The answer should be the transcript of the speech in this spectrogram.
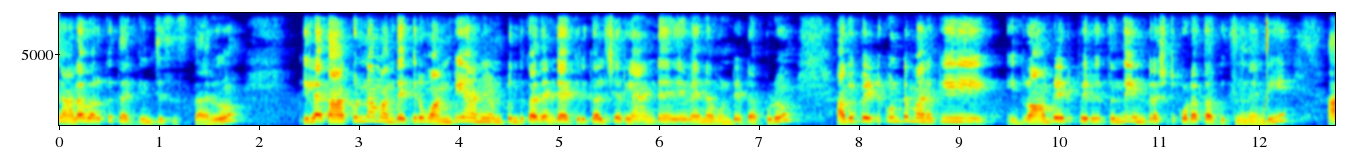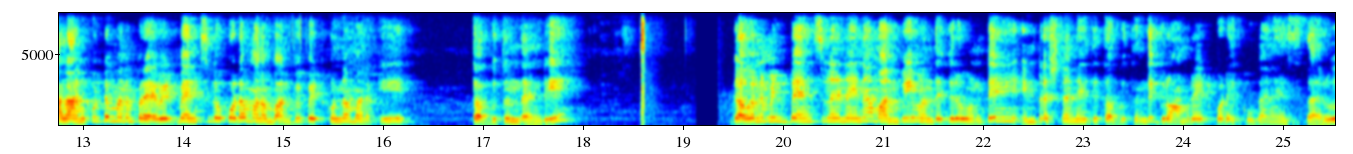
చాలా వరకు తగ్గించేసి ఇస్తారు ఇలా కాకుండా మన దగ్గర వన్ బి అని ఉంటుంది కదండి అగ్రికల్చర్ ల్యాండ్ ఏవైనా ఉండేటప్పుడు అవి పెట్టుకుంటే మనకి గ్రామ్ రేట్ పెరుగుతుంది ఇంట్రెస్ట్ కూడా తగ్గుతుందండి. అలా అనుకుంటే మనం ప్రైవేట్ బ్యాంక్స్లో కూడా మనం వన్ బి పెట్టుకున్నా మనకి తగ్గుతుందండి. గవర్నమెంట్ బ్యాంక్స్లోనైనా వన్ బి మన దగ్గర ఉంటే ఇంట్రెస్ట్ అనేది తగ్గుతుంది. గ్రామ్ రేట్ కూడా ఎక్కువగానే ఇస్తారు.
